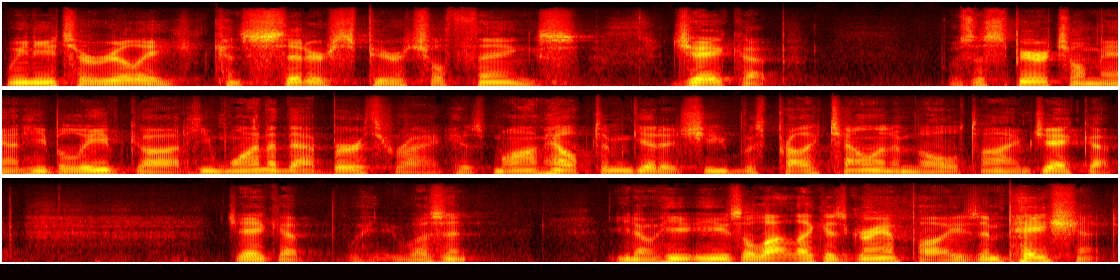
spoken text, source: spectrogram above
We need to really consider spiritual things. Jacob was a spiritual man. He believed God. He wanted that birthright. His mom helped him get it. She was probably telling him the whole time. Jacob, Jacob wasn't, you know, he, he was a lot like his grandpa. He was impatient.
